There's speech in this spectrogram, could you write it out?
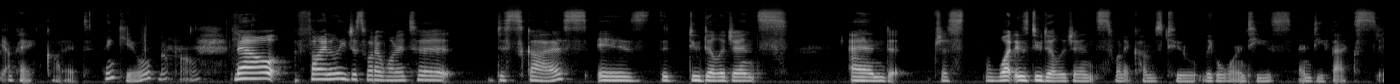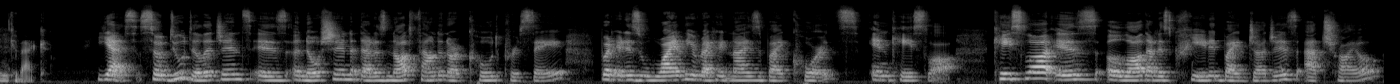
Yeah. Okay. Got it. Thank you. No problem. Now, finally, just what I wanted to discuss is the due diligence and just what is due diligence when it comes to legal warranties and defects in Quebec? Yes, so due diligence is a notion that is not found in our code per se, but it is widely recognized by courts in case law. Case law is a law that is created by judges at trial.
